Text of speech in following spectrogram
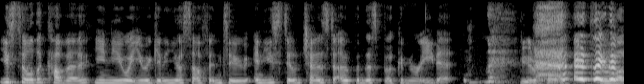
You saw the cover, you knew what you were getting yourself into, and you still chose to open this book and read it. Beautiful. It's like the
